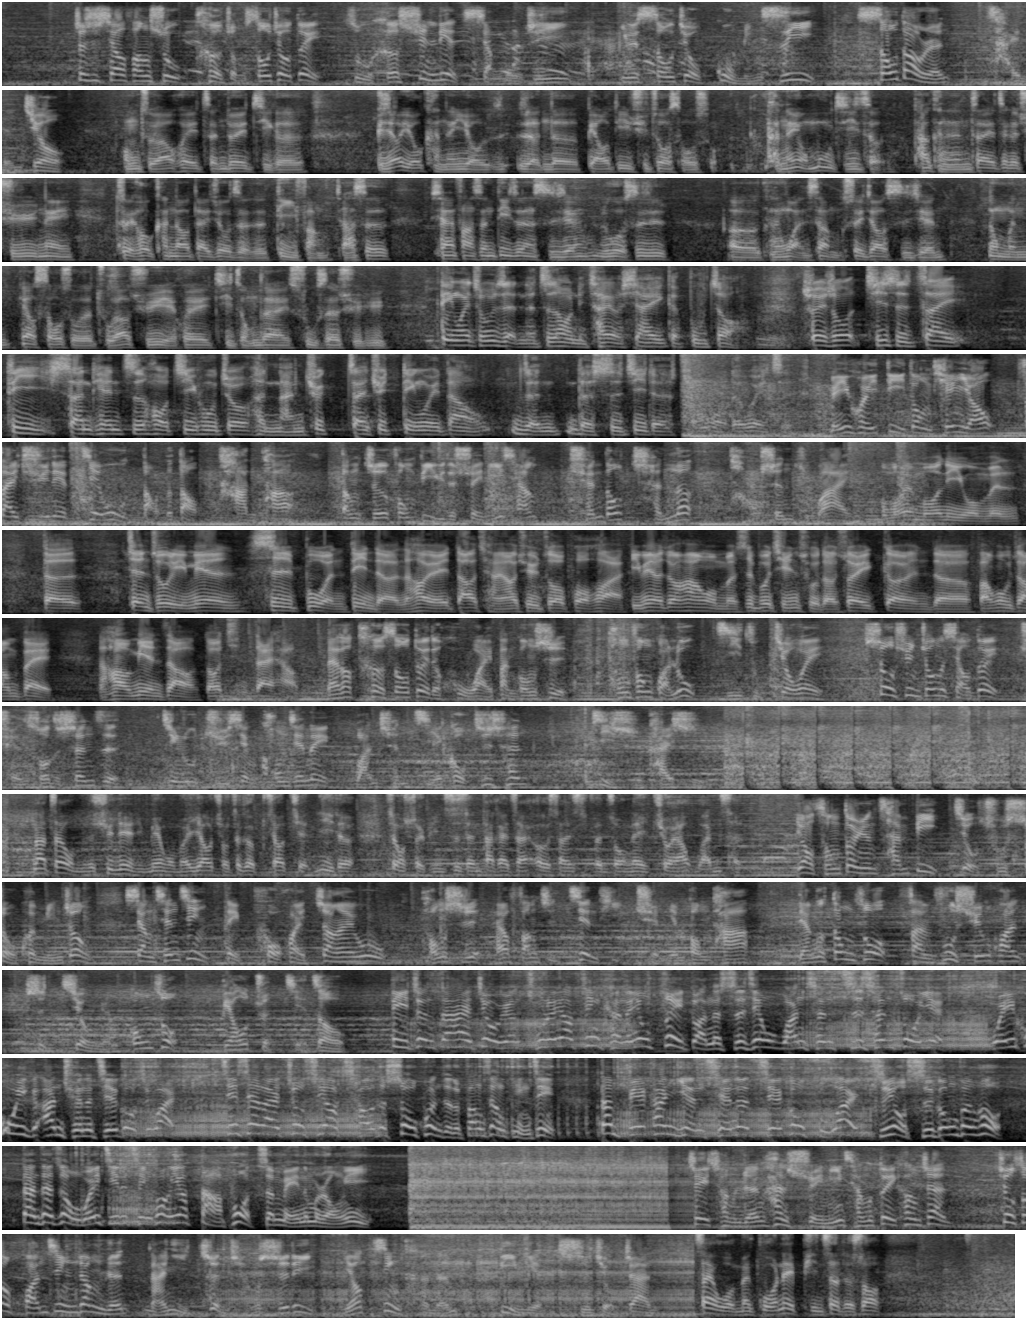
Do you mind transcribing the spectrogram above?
这是消防署特种搜救队组合训练项目之一，因为搜救顾名思义，搜到人才能救。我们主要会针对几个比较有可能有人的标的去做搜索，可能有目击者，他可能在这个区域内最后看到待救者的地方。假设现在发生地震的时间，如果是呃可能晚上睡觉时间，那我们要搜索的主要区域也会集中在宿舍区域。定位出人了之后，你才有下一个步骤。所以说，其实，在第三天之后，几乎就很难去再去定位到人的实际的存活的位置。每一回地动天摇，灾区内的建物倒的倒，塌的塌，当遮风避雨的水泥墙全都成了逃生阻碍。我们会模拟我们的建筑里面是不稳定的，然后有一道墙要去做破坏，里面的状况我们是不清楚的，所以个人的防护装备，然后面罩都请戴好。来到特搜队的户外办公室，通风管路机组就位，受训中的小队蜷缩着身子，进入局限空间内完成结构支撑，计时开始。那在我们的训练里面，我们要求这个比较简易的这种水平支撑，大概在二三十分钟内就要完成。要从断垣残壁救出受困民众，想前进得破坏障碍物，同时还要防止舰体全面崩塌。两个动作反复循环，是救援工作标准节奏。地震灾害救援除了要尽可能用最短的时间完成支撑作业，维护一个安全的结构之外，接下来就是要朝着受困者的方向挺进。但别看眼前的结构阻碍只有十公分厚，但在这种危急的情况要打破真没那么容易。这场人和水泥墙的对抗战，就算环境让人难以正常施力，也要尽可能避免持久战。在我们国内评测的时候。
